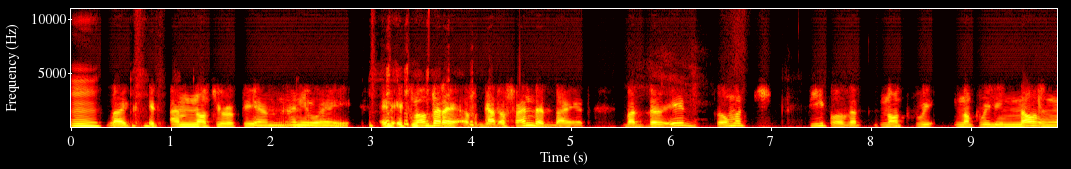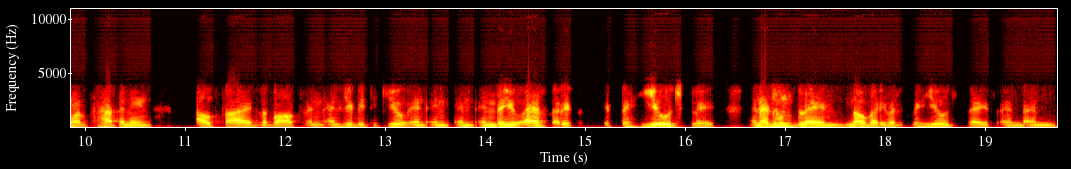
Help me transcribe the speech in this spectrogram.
Mm. Like it, I'm not European anyway. And it's not that I got offended by it, but there is so much people that not re- not really knowing what's happening outside the box and LGBTQ in, in, in, in the US that it's it's a huge place and I don't blame nobody but it's a huge place and, and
